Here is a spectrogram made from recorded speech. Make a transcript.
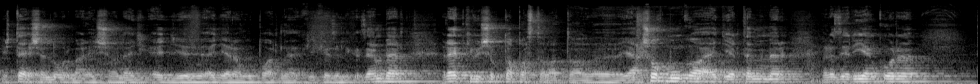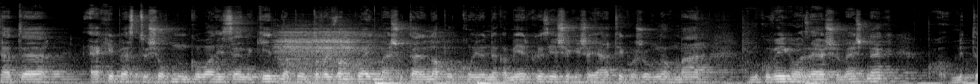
és teljesen normálisan egy, egy egyenrangú partnerként kezelik az embert. Rendkívül sok tapasztalattal jár. Sok munka egyértelmű, mert, mert azért ilyenkor tehát elképesztő sok munka van, hiszen két naponta vagy valamikor egymás utáni napokon jönnek a mérkőzések, és a játékosoknak már, amikor vége van az első mesnek, mit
